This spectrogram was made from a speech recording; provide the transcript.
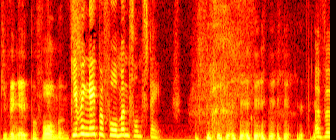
giving a performance. giving a performance on stage. of, a,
